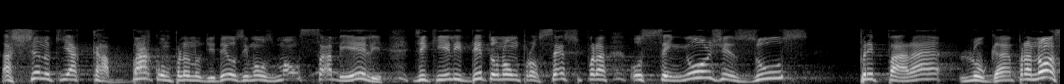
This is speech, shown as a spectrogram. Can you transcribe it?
achando que ia acabar com o plano de Deus, irmãos, mal sabe ele de que ele detonou um processo para o Senhor Jesus preparar lugar para nós.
